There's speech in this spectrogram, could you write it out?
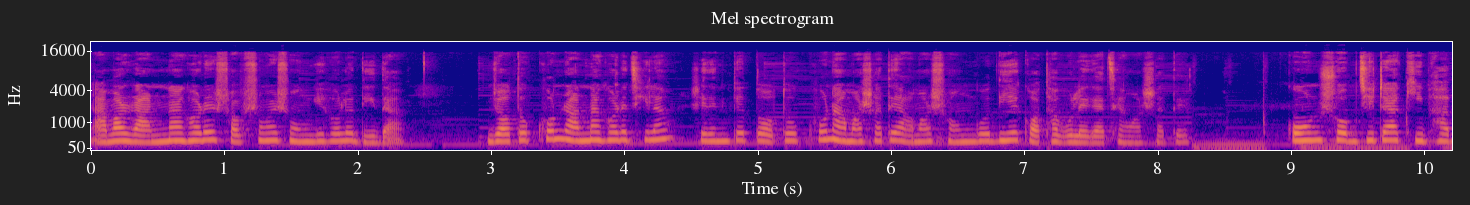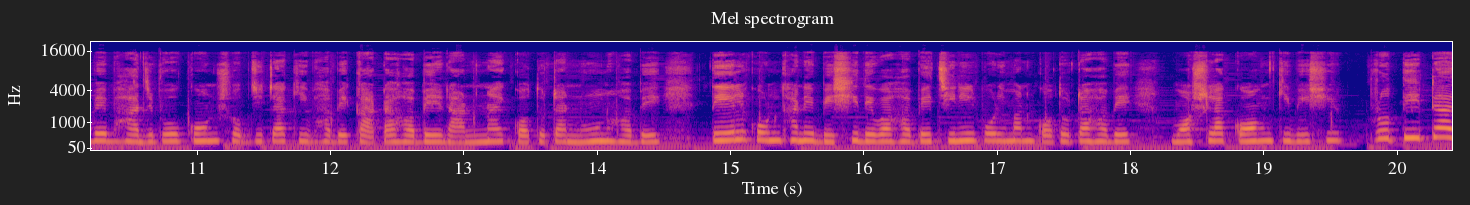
আমার রান্নাঘরের সবসময় সঙ্গী হলো দিদা। যতক্ষণ রান্নাঘরে ছিলাম, সেদিনকে ততক্ষণ আমার সাথে আমার সঙ্গ দিয়ে কথা বলে গেছে আমার সাথে। কোন সবজিটা কীভাবে ভাজবো, কোন সবজিটা কীভাবে কাটা হবে, রান্নায় কতটা নুন হবে, তেল কোনখানে বেশি দেওয়া হবে, চিনির পরিমাণ কতটা হবে, মশলা কম কি বেশি, প্রতিটা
